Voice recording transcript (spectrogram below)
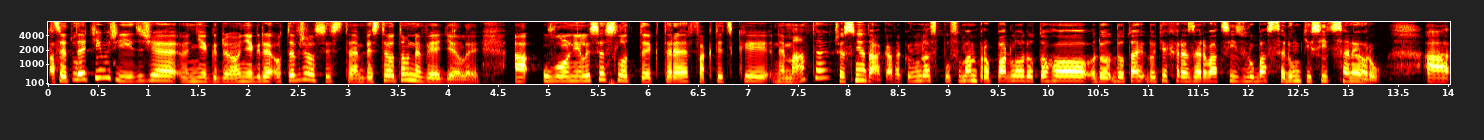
A Chcete tu... tím říct, že někdo někde otevřel systém, vy jste o tom nevěděli a uvolnili se sloty, které fakticky nemáte? Přesně tak. A takovýmhle způsobem propadlo do, toho, do, do, te, do těch rezervací zhruba 7 tisíc seniorů. A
